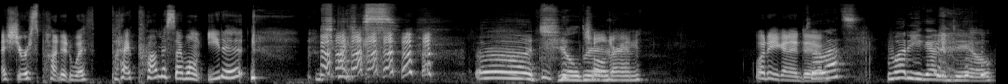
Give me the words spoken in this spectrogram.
And she responded with, But I promise I won't eat it. Uh, children. Children. What are you gonna do? So that's what are you gonna do?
